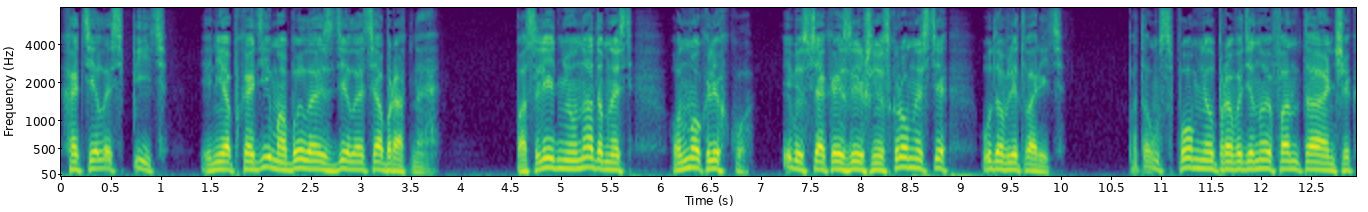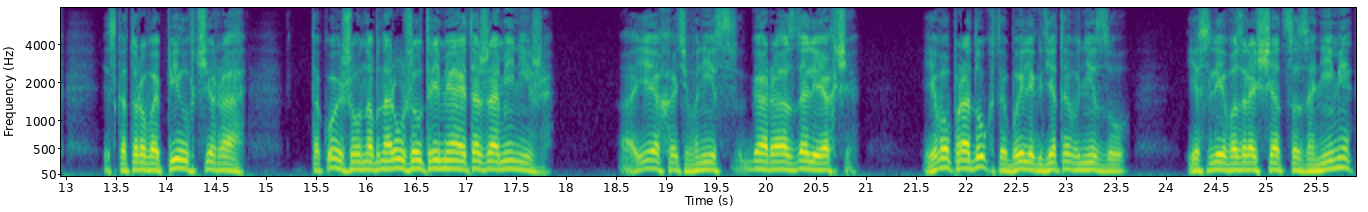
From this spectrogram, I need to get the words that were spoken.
хотелось пить, и необходимо было сделать обратное. Последнюю надобность он мог легко и без всякой излишней скромности удовлетворить. Потом вспомнил про водяной фонтанчик, из которого пил вчера. Такой же он обнаружил тремя этажами ниже. А ехать вниз гораздо легче. Его продукты были где-то внизу. Если возвращаться за ними,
